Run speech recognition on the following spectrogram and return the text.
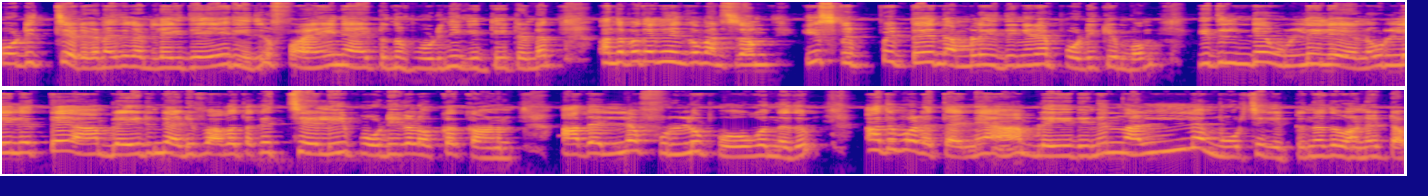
പൊടിച്ചെടുക്കണം. ഇത് കണ്ടില്ലേ? ഇതേ രീതിയിൽ ഫൈനായിട്ടൊന്ന് പൊടിഞ്ഞ് കിട്ടിയിട്ടുണ്ട്. അന്നപ്പോൾ തന്നെ നിങ്ങൾക്ക് മനസ്സിലാവും. ഈ സ്ട്രിപ്പ് ഇട്ട് നമ്മൾ ഇതിങ്ങനെ പൊടിക്കുമ്പം ഇതിന്റെ ഉള്ളിലെയാണ് ഉള്ളിലത്തെ ആ ബ്ലേഡിന്റെ അടിഭാഗത്തൊക്കെ ചെളി പൊടികളൊക്കെ കാണും. അതെല്ലാം ഫുള്ള് പോകുന്നതും അതുപോലെ തന്നെ ആ ബ്ലേഡിന് നല്ല മൂർച്ച കിട്ടുന്നതുമാണ് കേട്ടോ.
